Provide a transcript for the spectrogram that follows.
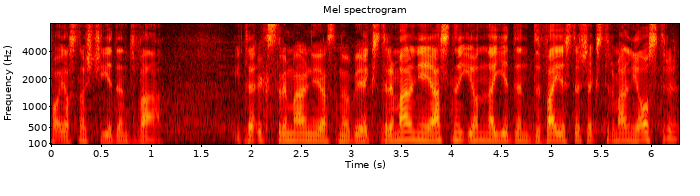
o jasności 1.2. I te, Ekstremalnie jasny obiekt. ekstremalnie jasny i on na 1.2 jest też ekstremalnie ostry.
